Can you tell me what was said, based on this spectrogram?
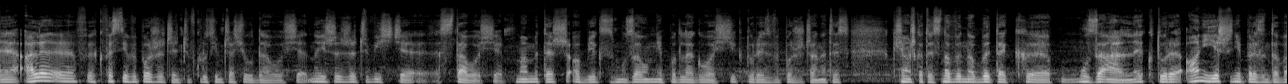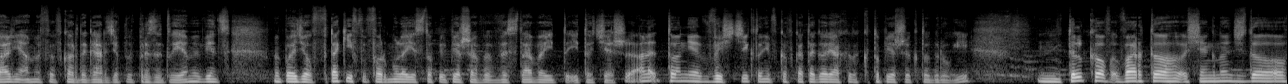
E, ale w kwestii wypożyczeń, czy w krótkim czasie udało się? No i że rzeczywiście stało się. Mamy też obiekt z Muzeum Niepodległości, który jest wypożyczany. To jest książka, to jest nowy nabytek e, muzealny, który oni jeszcze nie prezentowali, a my w Kordegardzie prezentujemy, więc bym powiedział, w takiej formule jest to pierwsza wystawa i, i to cieszy, ale to nie wyścig, to nie w kategoriach kto pierwszy, kto drugi. Mm, tylko warto sięgnąć do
